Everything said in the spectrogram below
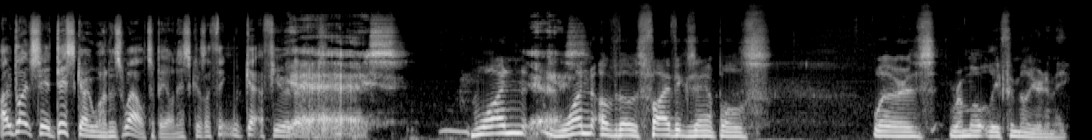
I would like to see a disco one as well, to be honest, because I think we'd get a few of those. Yes. One Yes. one of those five examples was remotely familiar to me.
